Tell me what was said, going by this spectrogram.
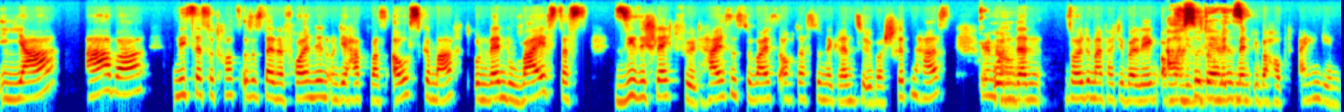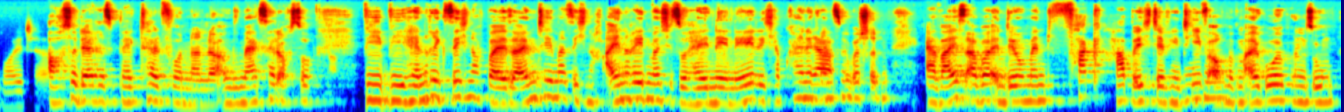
ja, aber nichtsdestotrotz ist es deine Freundin und ihr habt was ausgemacht. Und wenn du weißt, dass sie sich schlecht fühlt, heißt es, du weißt auch, dass du eine Grenze überschritten hast. Genau. Und dann sollte man vielleicht überlegen, ob Auch man so dieses Commitment überhaupt eingehen wollte. Auch so der Respekt halt voneinander. Und du merkst halt auch so, wie, wie Henrik sich noch bei seinem Thema sich noch einreden möchte, so, hey, nee, nee, ich habe keine Ja. Grenzen überschritten. Er weiß aber in dem Moment, fuck, habe ich definitiv Mhm. auch mit dem Alkoholkonsum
